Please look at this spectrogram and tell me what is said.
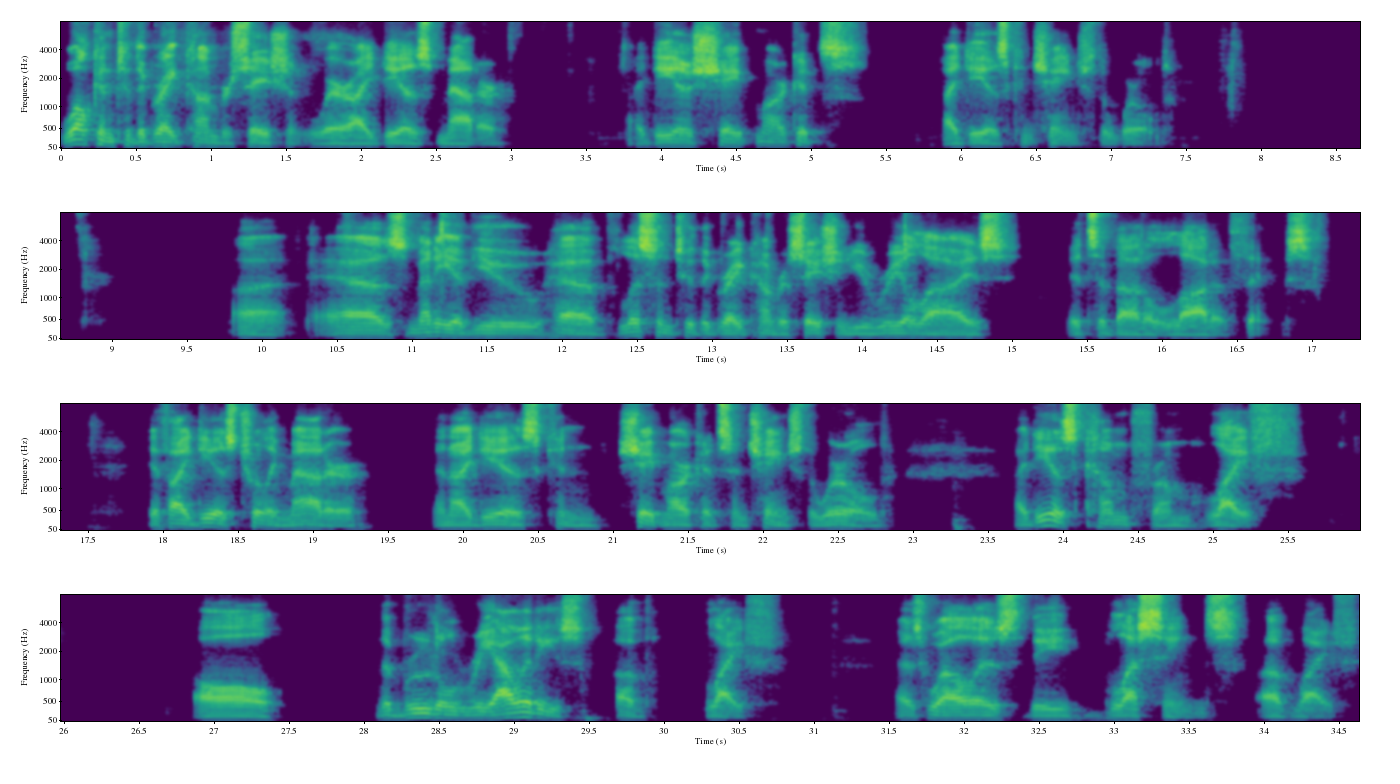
Welcome to the great conversation where ideas matter. Ideas shape markets, ideas can change the world. Uh, as many of you have listened to the great conversation, you realize it's about a lot of things. If ideas truly matter and ideas can shape markets and change the world, ideas come from life. All the brutal realities of life, as well as the blessings of life.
